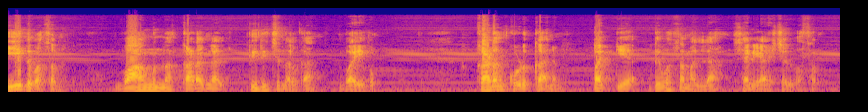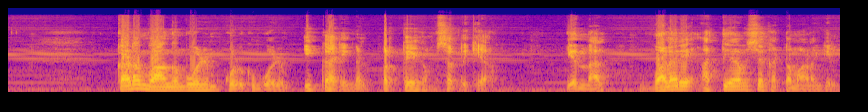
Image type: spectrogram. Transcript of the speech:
ഈ ദിവസം വാങ്ങുന്ന കടങ്ങൾ തിരിച്ചു നൽകാൻ വൈകും. കടം കൊടുക്കാനും പറ്റിയ ദിവസമല്ല ശനിയാഴ്ച ദിവസം. കടം വാങ്ങുമ്പോഴും കൊടുക്കുമ്പോഴും ഇക്കാര്യങ്ങൾ പ്രത്യേകം ശ്രദ്ധിക്കുക. എന്നാൽ വളരെ അത്യാവശ്യ ഘട്ടമാണെങ്കിൽ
